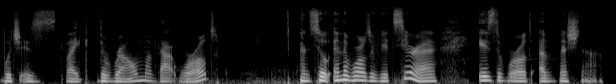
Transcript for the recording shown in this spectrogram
which is like the realm of that world. And so in the world of Yetzirah is the world of Mishnah.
